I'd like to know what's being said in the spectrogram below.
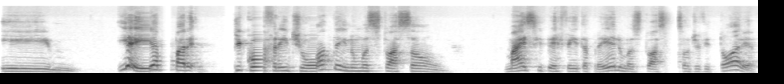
E, e aí apare ficou à frente ontem numa situação mais que perfeita para ele, uma situação de vitória,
